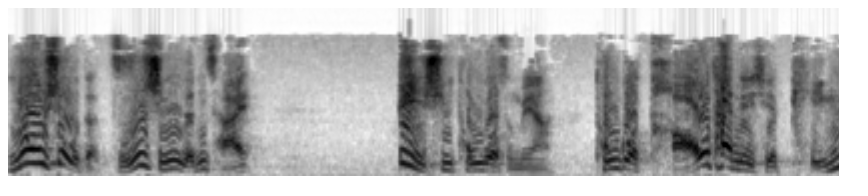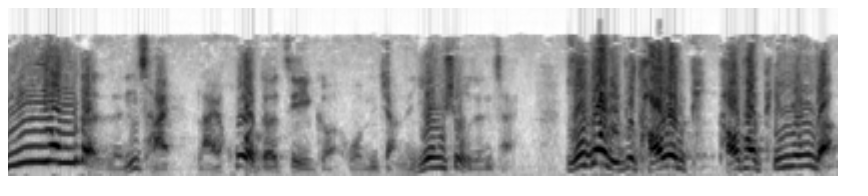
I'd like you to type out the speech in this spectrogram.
优秀的执行人才，必须通过什么呀？通过淘汰那些平庸的人才来获得这个我们讲的优秀人才。如果你不淘汰淘汰平庸的，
